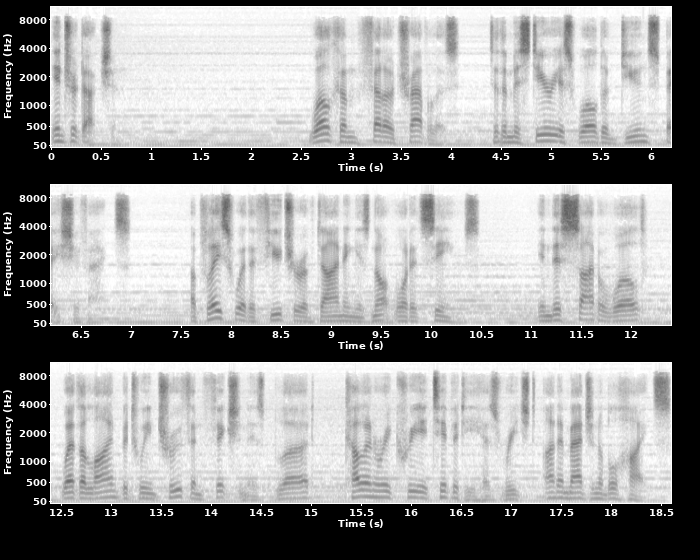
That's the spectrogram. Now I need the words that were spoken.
Introduction Welcome, fellow travelers, to the mysterious world of Dune Spaceship Facts. A place where the future of dining is not what it seems. In this cyber world, where the line between truth and fiction is blurred, culinary creativity has reached unimaginable heights.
